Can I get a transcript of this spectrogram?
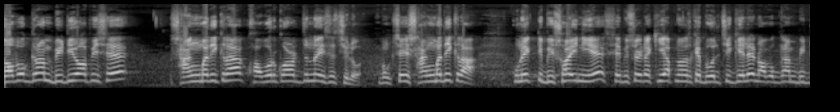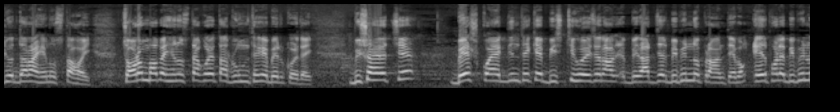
নবগ্রাম বিডিও অফিসে সাংবাদিকরা খবর করার জন্য এসেছিল এবং সেই সাংবাদিকরা কোনো একটি বিষয় নিয়ে সে বিষয়টা কি আপনাদেরকে বলছি গেলে নবগ্রাম বিডিওর দ্বারা হেনস্থা হয়। চরমভাবে হেনস্থা করে তার রুম থেকে বের করে দেয়। বিষয় হচ্ছে বেশ কয়েকদিন থেকে বৃষ্টি হয়েছে রাজ্যের বিভিন্ন প্রান্তে এবং এর ফলে বিভিন্ন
